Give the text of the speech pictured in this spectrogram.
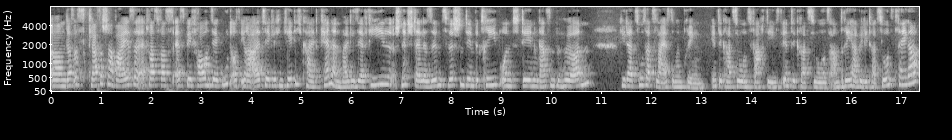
Ähm, das ist klassischerweise etwas, was SBV sehr gut aus ihrer alltäglichen Tätigkeit kennen, weil die sehr viel Schnittstelle sind zwischen dem Betrieb und den ganzen Behörden die da Zusatzleistungen bringen. Integrationsfachdienst, Integrationsamt, Rehabilitationsträger.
